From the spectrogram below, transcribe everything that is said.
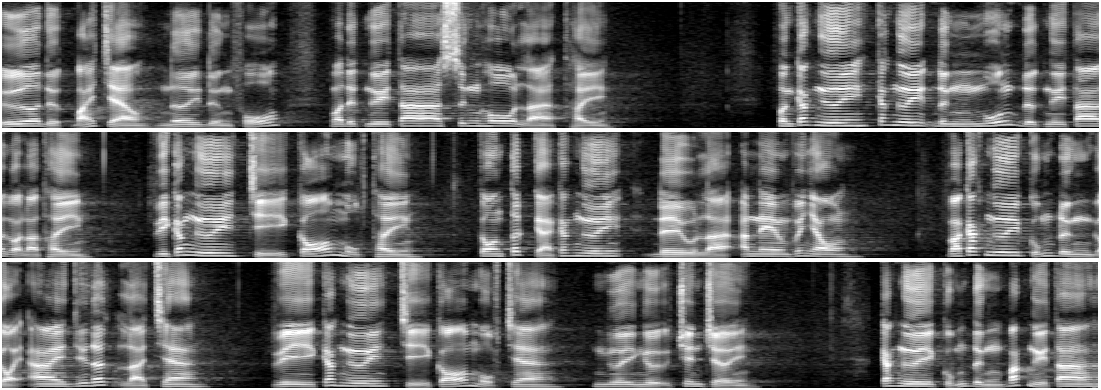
ưa được bái chào nơi đường phố và được người ta xưng hô là thầy. Phần các ngươi, các ngươi đừng muốn được người ta gọi là thầy, vì các ngươi chỉ có một thầy, còn tất cả các ngươi đều là anh em với nhau. Và các ngươi cũng đừng gọi ai dưới đất là cha, vì các ngươi chỉ có một cha, người ngự trên trời. Các ngươi cũng đừng bắt người ta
